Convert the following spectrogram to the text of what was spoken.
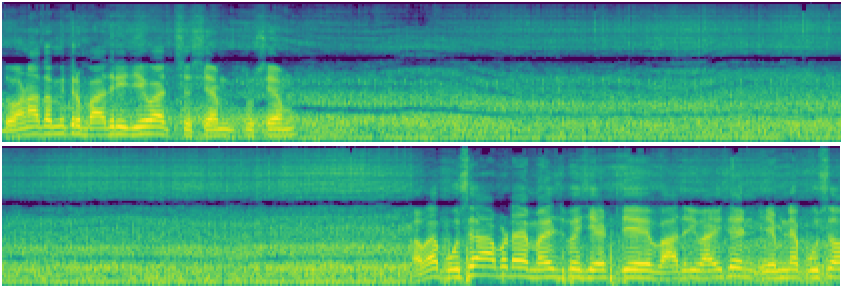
દોણા તો મિત્ર બાજરી જેવા જ છે સેમ ટુ સેમ હવે પૂછે આપણે મહેશભાઈ શેઠ જે બાજરી વાવી છે ને, એમને પૂછો.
